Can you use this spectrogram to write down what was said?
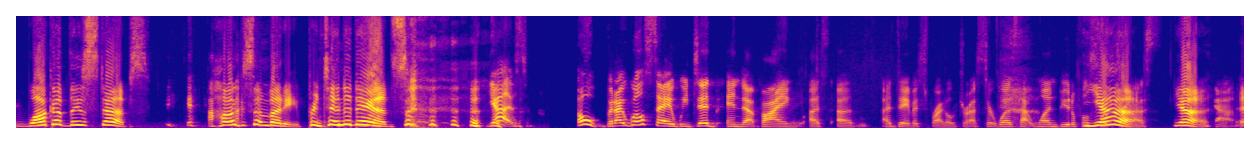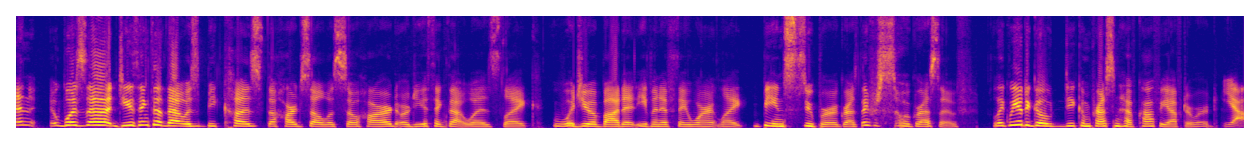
walk up these steps, hug somebody, pretend to dance." yes. Oh, but I will say we did end up buying a, a, a Davis bridal dress. There was that one beautiful Yeah. dress. yeah. Yeah. And was that? Do you think that that was because the hard sell was so hard, or do you think that was like, would you have bought it even if they weren't like being super aggressive? They were so aggressive. Like we had to go decompress and have coffee afterward. Yeah.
